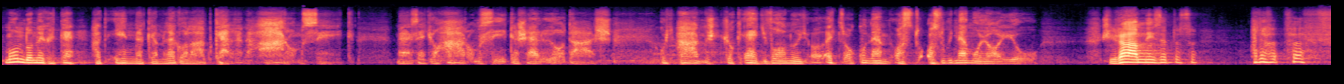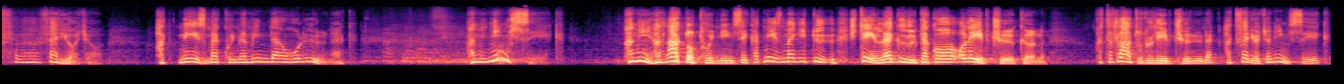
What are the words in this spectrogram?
mondom neki, hogy te, hát én nekem legalább kellene három szék, mert ez egy a három székes előadás. Hogy hát most csak egy van, hogy egy, akkor nem, az, az úgy nem olyan jó. És rám nézett, azt mondja, hát Feri atya, Hát nézd meg, hogy mert mindenhol ülnek. Hát nincs szék. Hát, nincs, hát látod, hogy nincs szék. Hát nézd meg, itt ül, és tényleg ültek a, a lépcsőkön. Hát, hát látod, a lépcsőn ülnek. Hát Feri, hogyha nincs szék.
